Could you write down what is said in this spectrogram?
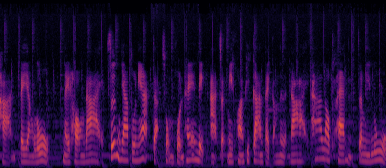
ผ่านไปยังลูก ในท้องได้ ซึ่งยาตัวนี้จะส่งผลให้เด็กอาจจะมีความพิการแต่กำเนิดได้ ถ้าเราแพลนจะมีลูก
